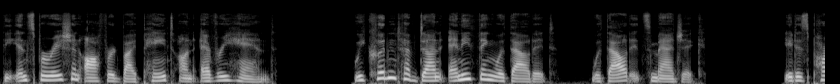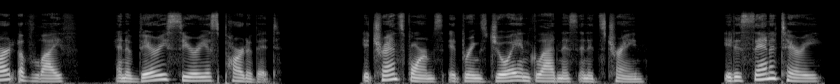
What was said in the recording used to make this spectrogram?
the inspiration offered by paint on every hand? We couldn't have done anything without it, without its magic. It is part of life, and a very serious part of it. It transforms, it brings joy and gladness in its train. It is sanitary,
